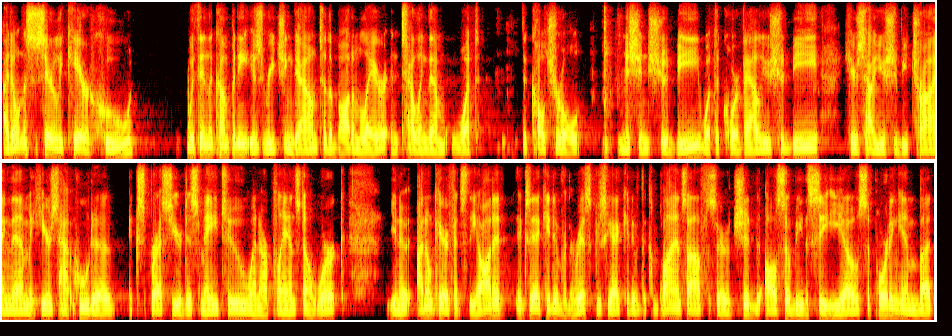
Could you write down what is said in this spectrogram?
I don't necessarily care who within the company is reaching down to the bottom layer and telling them what the cultural mission should be, what the core values should be. Here's how you should be trying them. Here's how, who to express your dismay to when our plans don't work. You know, I don't care if it's the audit executive or the risk executive, the compliance officer. It should also be the CEO supporting him, but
